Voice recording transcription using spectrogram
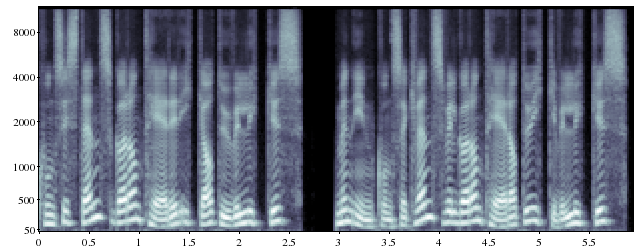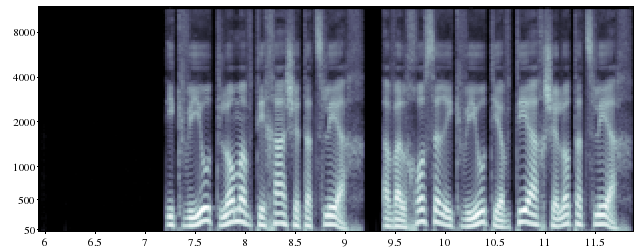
Konsistens garanterer ikke at du vil lykkes, men inkonsekvens vil garantere at du ikke vil lykkes. עקביות לא מבטיחה שתצליח, אבל חוסר עקביות יבטיח שלא תצליח.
